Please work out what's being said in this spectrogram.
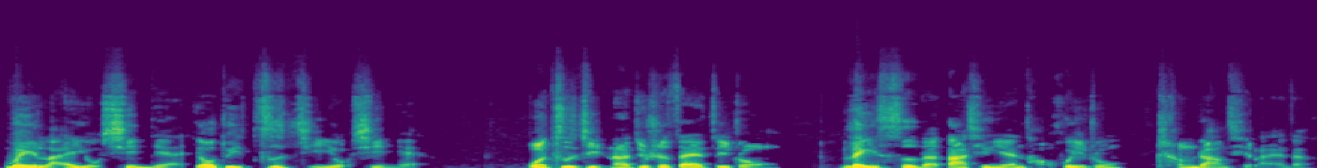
未来有信念，要对自己有信念。我自己呢，就是在这种类似的大型研讨会中成长起来的。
